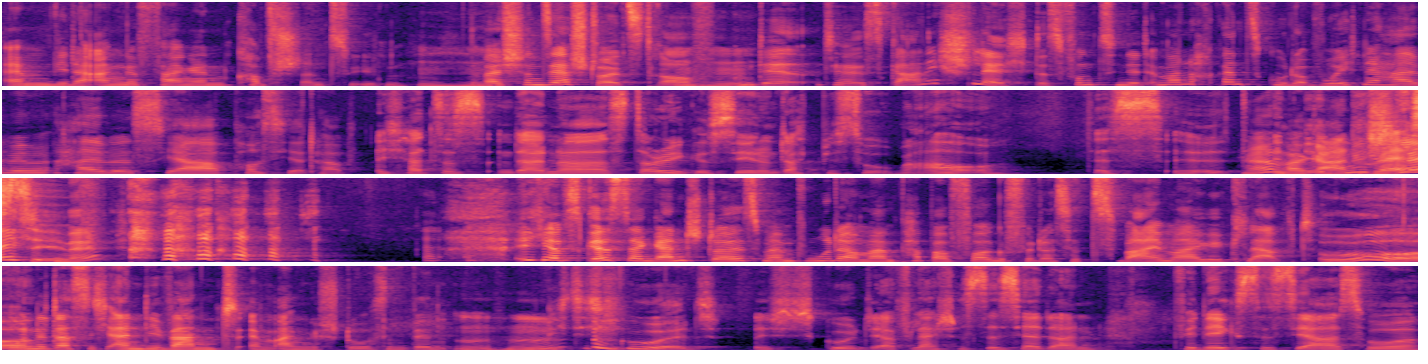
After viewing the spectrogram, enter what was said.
ähm, wieder angefangen, Kopfstand zu üben. Da war ich schon sehr stolz drauf. Und der, der ist gar nicht schlecht. Das funktioniert immer noch ganz gut, obwohl ich ein halbe, halbes Jahr pausiert habe. Ich hatte es in deiner Story gesehen und dachte mir so, wow, das äh, Ja, war gar nicht schlecht, ne? Ich habe es gestern ganz stolz meinem Bruder und meinem Papa vorgeführt und es hat zweimal geklappt. Oh, Ohne dass ich an die Wand ähm, angestoßen bin. Mhm. richtig gut, richtig gut. Ja, vielleicht ist das ja dann für nächstes Jahr so,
